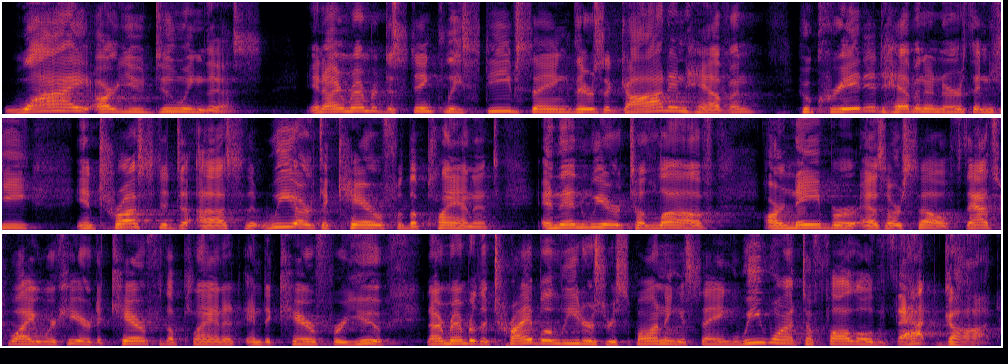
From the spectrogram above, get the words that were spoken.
Why are you doing this? And I remember distinctly Steve saying, There's a God in heaven who created heaven and earth, and he entrusted to us that we are to care for the planet, and then we are to love our neighbor as ourselves. That's why we're here, to care for the planet and to care for you. And I remember the tribal leaders responding and saying, We want to follow that God.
